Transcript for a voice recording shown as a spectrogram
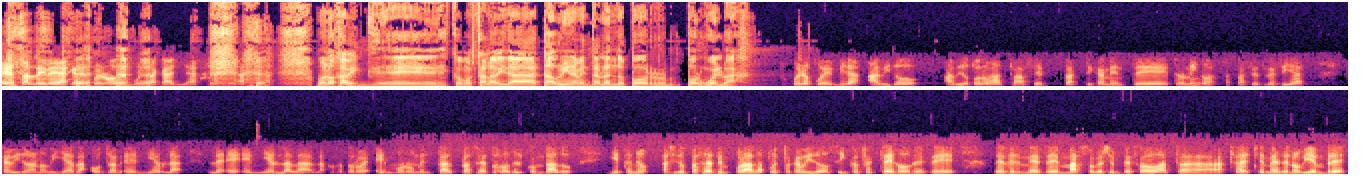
Esa es la idea, que después no den mucha caña. bueno, Javi, eh, ¿cómo está la vida taurinamente hablando por, por Huelva? Bueno, pues mira, ha habido, ha habido toros hasta hace prácticamente este domingo, hasta hace tres días ha habido una novillada otra vez en Niebla. Eh, en Niebla la, la Plaza de Toros es monumental Plaza de Toros del Condado y este año ha sido plaza de temporada puesto que ha habido cinco festejos desde, desde el mes de marzo que se empezó hasta, hasta este mes de noviembre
